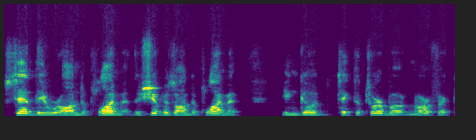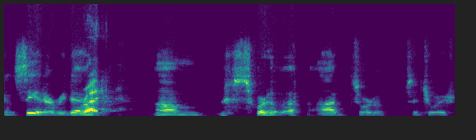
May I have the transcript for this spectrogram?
said they were on deployment. The ship is on deployment. You can go take the tour boat in Norfolk and see it every day. Right. Um, sort of a odd sort of situation.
